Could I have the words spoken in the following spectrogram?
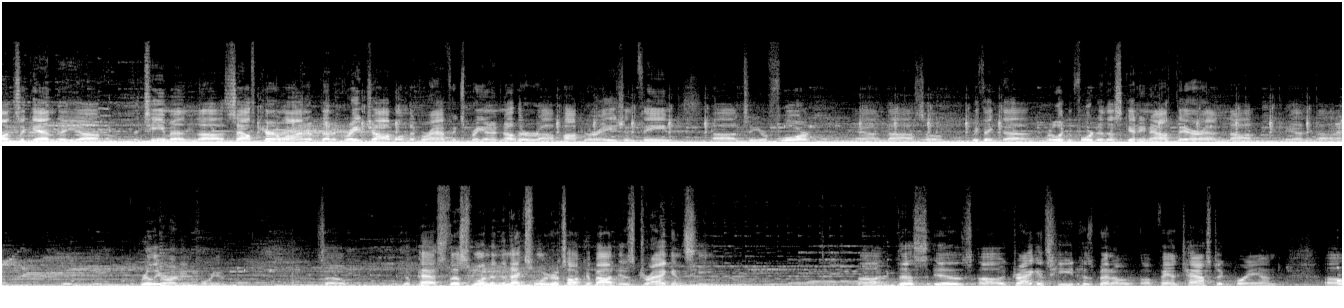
Once again, the, uh, the team in uh, South Carolina have done a great job on the graphics, bringing another uh, popular Asian theme uh, to your floor. And uh, so we think we're looking forward to this getting out there and, and, and really earning for you. So we go past this one, and the next one we're going to talk about is Dragon's Heat. Uh, this is, uh, Dragon's Heat has been a, a fantastic brand uh,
